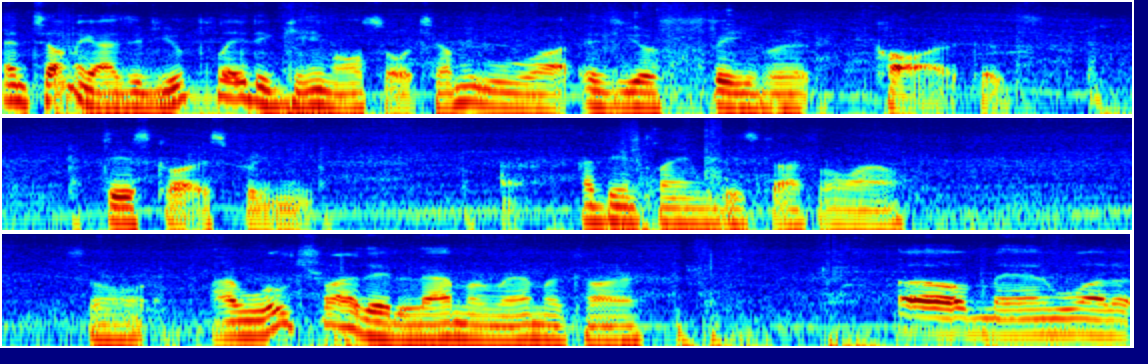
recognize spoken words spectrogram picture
and tell me guys, if you play the game also, tell me what is your favorite car, because this car is pretty neat. Uh, I've been playing with this car for a while. So, I will try the Llama Rama car. Oh man, what a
